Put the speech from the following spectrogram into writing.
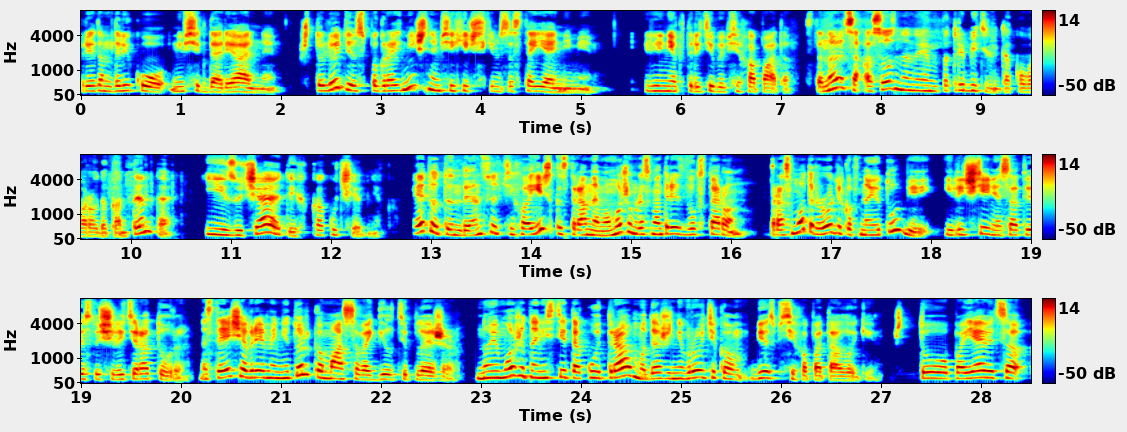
при этом далеко не всегда реальные, что люди с пограничными психическими состояниями или некоторые типы психопатов становятся осознанными потребителями такого рода контента и изучают их как учебник. Эту тенденцию с психологической стороны мы можем рассмотреть с двух сторон. Просмотр роликов на Ютубе или чтение соответствующей литературы в настоящее время не только массовая guilty pleasure, но и может нанести такую травму даже невротикам без психопатологии, что появится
